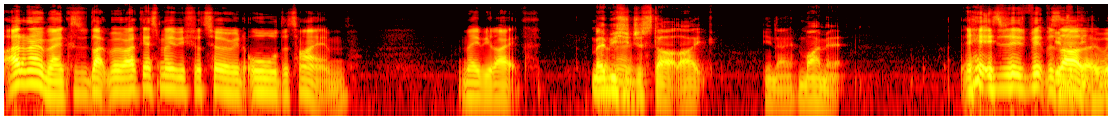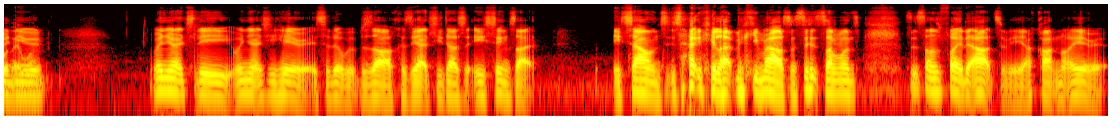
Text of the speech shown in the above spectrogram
I don't know, man. Because like, I guess maybe if you're touring all the time, maybe like Maybe you know. should just start like, you know, miming it. it's, it's a bit bizarre though when you want. when you actually when you actually hear it. It's a little bit bizarre because he actually does. He sings like he sounds exactly like Mickey Mouse. And since someone's since someone's pointed it out to me, I can't not hear it.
